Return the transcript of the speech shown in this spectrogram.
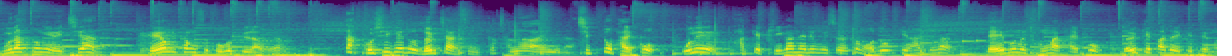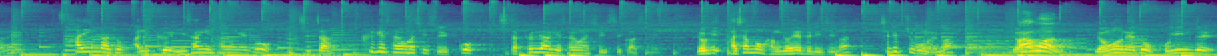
문학동에 위치한 대형 평수 고급 빌라고요. 딱 보시기에도 넓지 않습니까? 장난 아닙니다. 집도 밝고 오늘 밖에 비가 내리고 있어서 좀 어둡긴 하지만 내부는 정말 밝고 넓게 빠져 있기 때문에 4인 가족 아니 그 이상이 사용해도 진짜 크게 사용하실 수 있고 진짜 편리하게 사용할 수 있을 것 같습니다. 여기 다시 한번 강조해 드리지만 출입주금 얼마? 빵원 영원에도 고객님들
